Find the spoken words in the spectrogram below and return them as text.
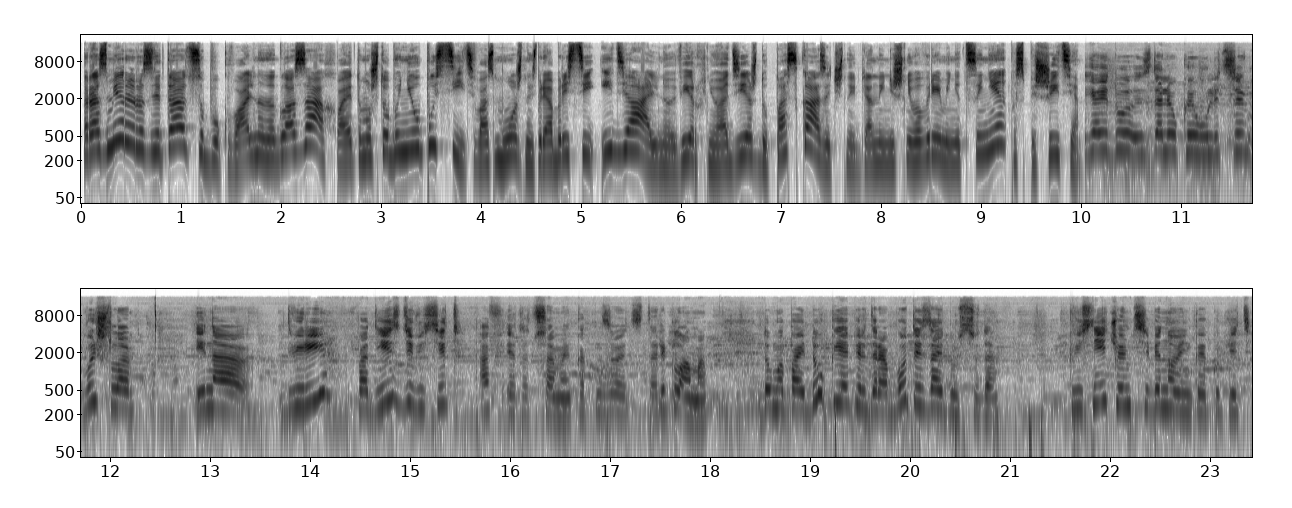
Размеры разлетаются буквально на глазах, поэтому, чтобы не упустить возможность приобрести идеальную верхнюю одежду по сказочной для нынешнего времени цене, поспешите. Я иду с далекой улицы, вышла и на двери в подъезде висит этот самый, как называется, реклама. Думаю, пойду-ка я перед работой зайду сюда к весне что-нибудь себе новенькое купить.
